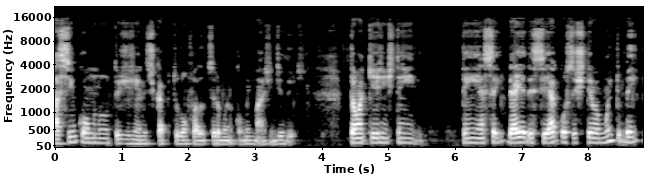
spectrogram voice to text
Assim como no texto de Gênesis capítulo 1 fala do ser humano como imagem de Deus. Então aqui a gente tem, tem essa ideia desse ecossistema muito bem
